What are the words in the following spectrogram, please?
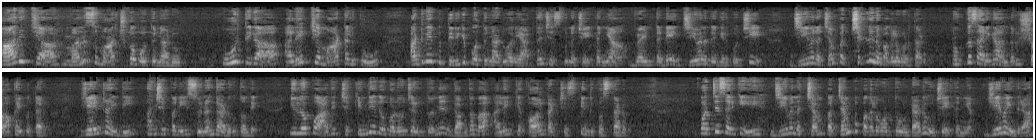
ఆదిత్య మనసు మార్చుకోబోతున్నాడు. పూర్తిగా అలేఖ్య మాటలకు అటువైపు తిరిగిపోతున్నాడు అని అర్థం చేసుకున్న చైతన్య వెంటనే జీవన దగ్గరకు వచ్చి జీవన చెంప చెల్లును పగలగొడతాడు. ఒక్కసారిగా అందరూ షాక్ అయిపోతారు. ఏంట్రా ఇది? అని చెప్పని సునంద అడుగుతోంది. ఈలోపు ఆదిత్య కిందేదో గొడవ జరుగుతోంది గబగబా అలేఖ్య కాల్ కట్ చేసి కిందికొస్తాడు. వచ్చేసరికి జీవన చెంప చెంప పగలగొడుతూ ఉంటాడు చైతన్య. ఏమైందిరా?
